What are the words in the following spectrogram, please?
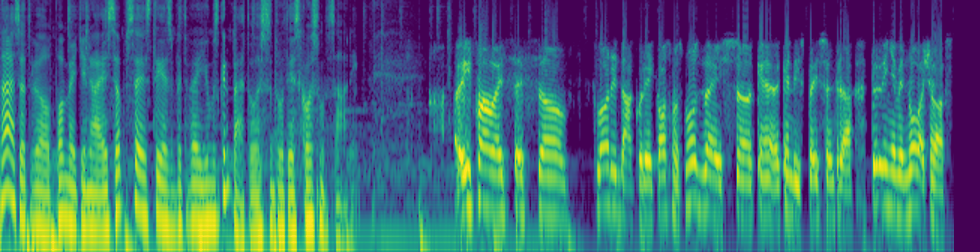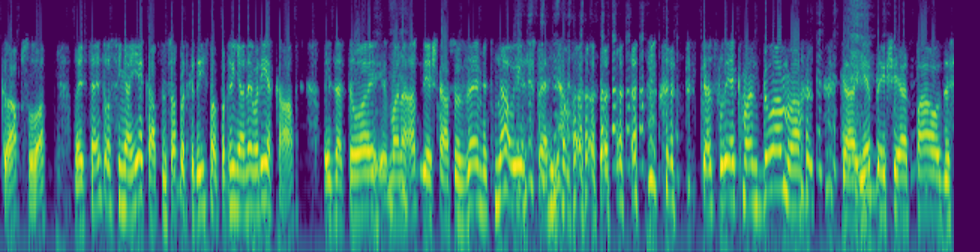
neesat vēl pamēģinājis apsēsties, bet vai jums gribētos doties kosmosā arī? Īstenībā es, es uh, Floridā, kur ir kosmosa muzejs, uh, Kennedy Space Centrā. Tur viņiem ir nolaišanās kapsula. Un es centos viņā iekāpt un sapratu, ka īstenībā pat viņā nevar iekāpt. Līdz ar to mana atgriešanās uz Zemes nav iespējama. Kas liek man domāt, ka iepriekšējās paudzes,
